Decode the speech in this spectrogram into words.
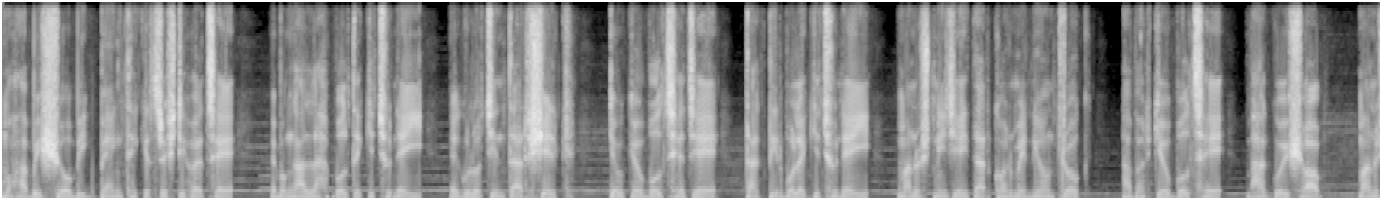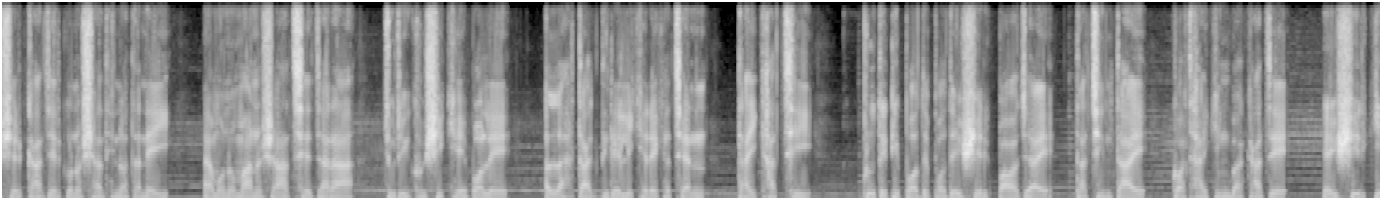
মহাবিশ্ব বিগ ব্যাং থেকে সৃষ্টি হয়েছে এবং আল্লাহ বলতে কিছু নেই। এগুলো চিন্তার শির্ক। কেউ কেউ বলছে যে, তাকদির বলে কিছু নেই। মানুষ নিজেই তার কর্মের নিয়ন্ত্রক। আবার কেউ বলছে, ভাগ্যই সব। মানুষের কাজের কোনো স্বাধীনতা নেই। এমনও মানুষ আছে যারা চুরি, ঘুষি খেয়ে বলে আল্লাহ তাকদিরে লিখে রেখেছেন, তাই খাচ্ছি। প্রতিটি পদে পদে শির্ক পাওয়া যায়, তা চিন্তায়, কথায় কিংবা কাজে। এই শিরকি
